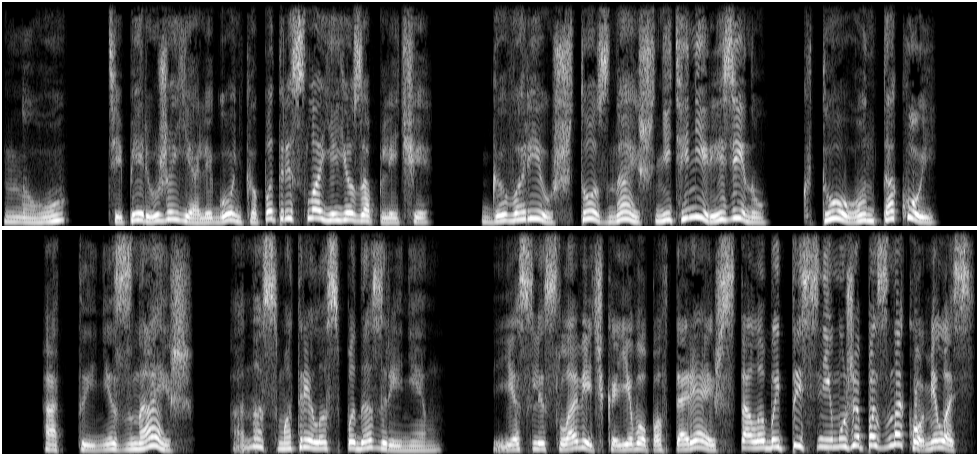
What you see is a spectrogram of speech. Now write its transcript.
«Ну?» Теперь уже я легонько потрясла ее за плечи. «Говори уж, что знаешь, не тяни резину. Кто он такой?» «А ты не знаешь?» Она смотрела с подозрением. «Если словечко его повторяешь, стало быть, ты с ним уже познакомилась!»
